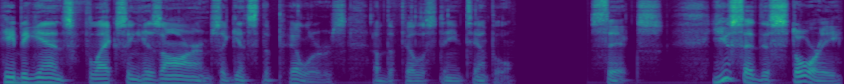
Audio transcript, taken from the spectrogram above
He begins flexing his arms against the pillars of the Philistine temple. 6. You said this story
